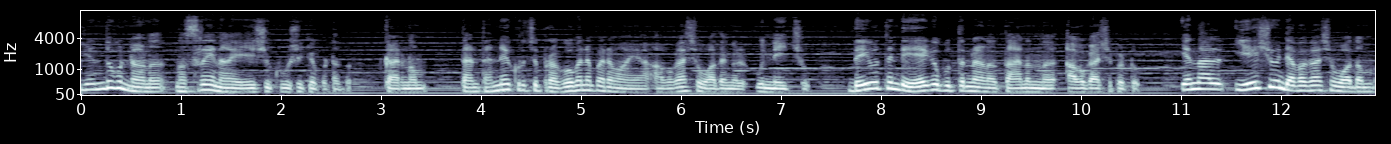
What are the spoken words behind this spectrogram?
എന്തുകൊണ്ടാണ് നസ്രയനായ യേശു ക്രൂശിക്കപ്പെട്ടത്? കാരണം താൻ തന്നെക്കുറിച്ച് പ്രകോപനപരമായ അവകാശവാദങ്ങൾ ഉന്നയിച്ചു. ദൈവത്തിന്റെ ഏകപുത്രനാണ് താനെന്ന് അവകാശപ്പെട്ടു. എന്നാൽ യേശുവിന്റെ അവകാശവാദം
